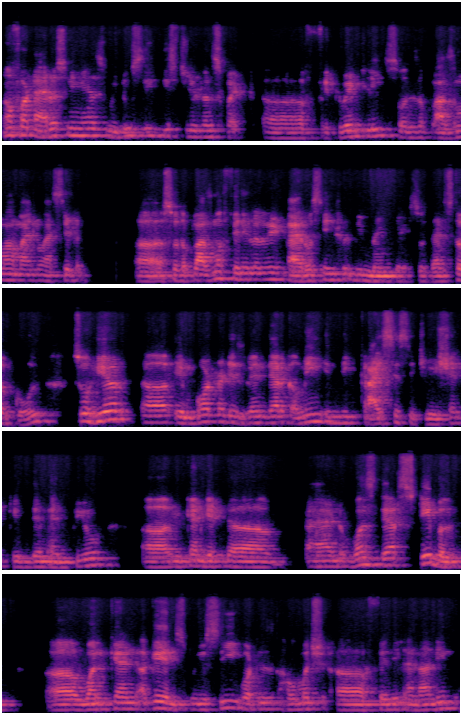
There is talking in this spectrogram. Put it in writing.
Now for tyrosinemias, we do see these children quite uh, frequently. So there's a plasma amino acid uh, so the plasma phenylalanine tyrosine should be maintained. So that's the goal. So here uh, important is when they are coming in the crisis situation, keep them NPO. Uh, you can get the, and once they are stable, uh, one can again, so you see what is how much uh, phenylalanine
